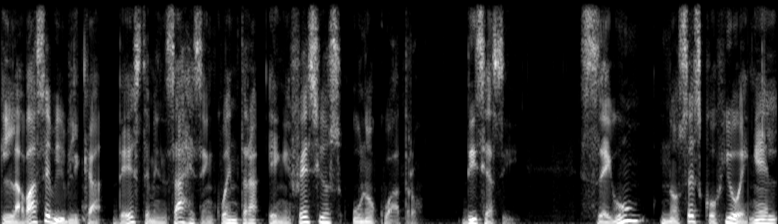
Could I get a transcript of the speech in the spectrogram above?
La base bíblica de este mensaje se encuentra en Efesios 1.4. Dice así, según nos escogió en Él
